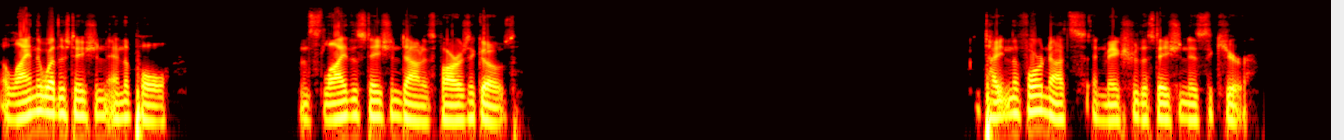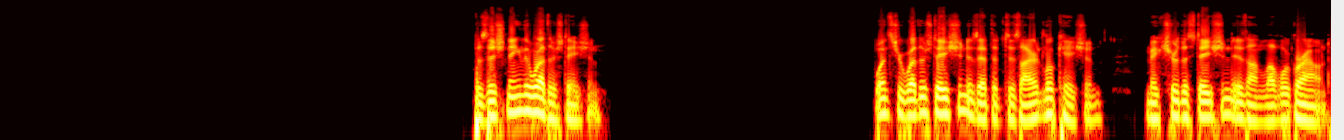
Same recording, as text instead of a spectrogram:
Align the weather station and the pole, then slide the station down as far as it goes. Tighten the four nuts and make sure the station is secure. Positioning the weather station. Once your weather station is at the desired location, make sure the station is on level ground.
